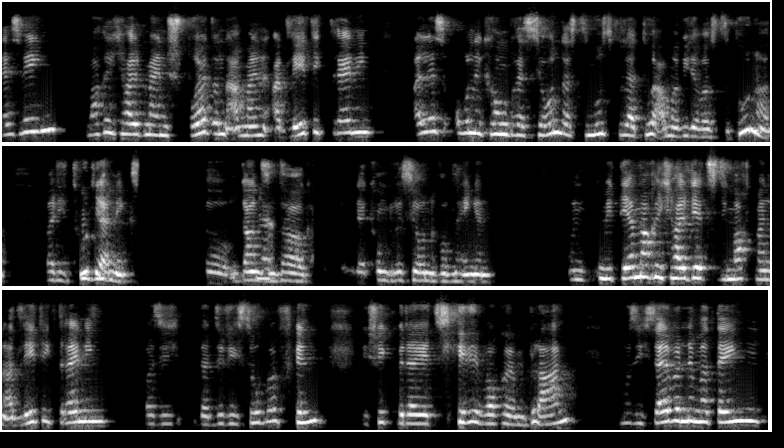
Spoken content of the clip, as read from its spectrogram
Deswegen mache ich halt meinen Sport und auch mein Athletiktraining alles ohne Kompression, dass die Muskulatur auch mal wieder was zu tun hat, weil die tut mhm. ja nichts so den ganzen ja. Tag der Kompression rumhängen. Und mit der mache ich halt jetzt, die macht mein Athletiktraining, was ich natürlich super finde. Die schickt mir da jetzt jede Woche einen Plan, muss ich selber nicht mehr denken.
